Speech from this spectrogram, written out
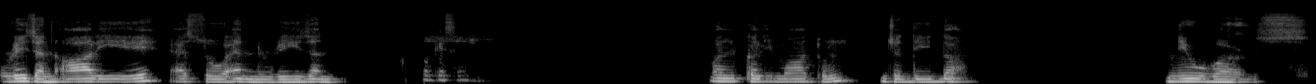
Reason, R E A S O N, reason. Okay, sir. Al kalimatul Jadida. New words.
